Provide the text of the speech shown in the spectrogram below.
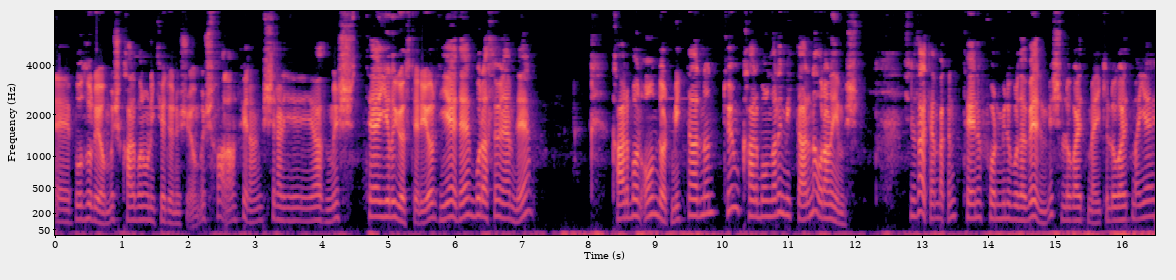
e, bozuluyormuş. Karbon 12'ye dönüşüyormuş falan filan bir şeyler yazmış. T yılı gösteriyor. Y de burası önemli. Karbon 14 miktarının tüm karbonların miktarına oranıymış. Şimdi zaten bakın T'nin formülü burada verilmiş. Logaritma 2, logaritma Y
